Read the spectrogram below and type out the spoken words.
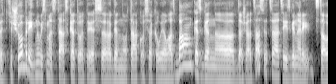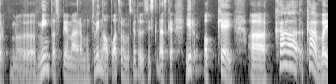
bet šobrīd, nu, vismaz tā skatoties uh, gan no tā, ko saka lielās bankas, gan uh, dažādas asociācijas, gan arī caur uh, Mintos, piemēram, un Twino platformu skatoties, izskatās, ka ir ok. Kā, kā vai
